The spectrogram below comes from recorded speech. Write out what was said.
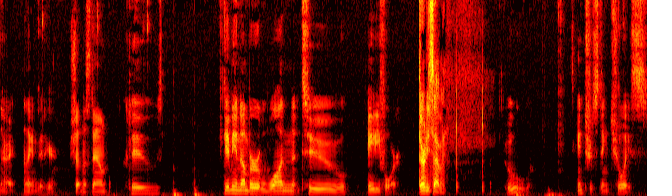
All right, I think I'm good here. Shutting this down. Close. Give me a number one to eighty-four. Thirty-seven. Ooh, interesting choice.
